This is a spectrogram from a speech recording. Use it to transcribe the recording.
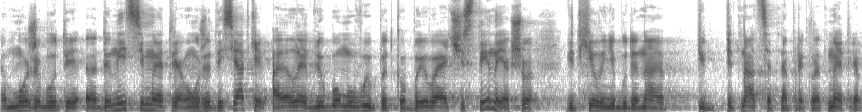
може бути одиниці метрів, може десятків, але в будь-якому випадку бойова частина, якщо відхилення буде на 15, наприклад, метрів.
